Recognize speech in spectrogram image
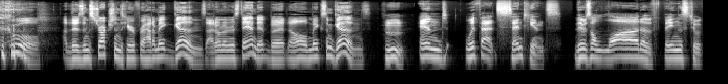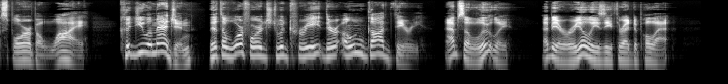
Cool. Uh, There's instructions here for how to make guns. I don't understand it, but I'll make some guns. Hmm. And with that sentience, there's a lot of things to explore about why. Could you imagine that the Warforged would create their own god theory? Absolutely. That'd be a real easy thread to pull at.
